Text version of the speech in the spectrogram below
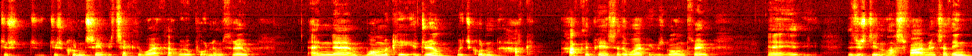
just just couldn't seem to take the work that we were putting them through. And um, one Makita drill which couldn't hack hack the pace of the work it was going through. Uh, it, they just didn't last five minutes. I think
